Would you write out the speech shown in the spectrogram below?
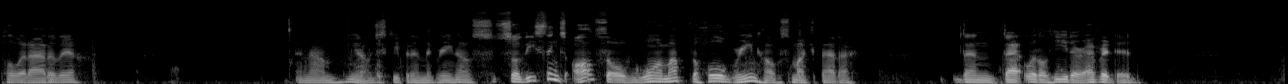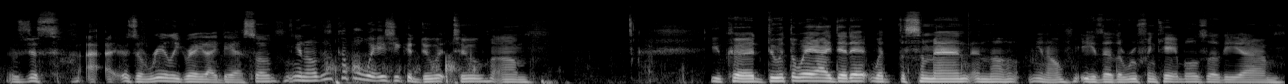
pull it out of there. And um you know just keep it in the greenhouse. So these things also warm up the whole greenhouse much better than that little heater ever did it was just it was a really great idea so you know there's a couple ways you could do it too um you could do it the way I did it with the cement and the, you know, either the roofing cables or the, um,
